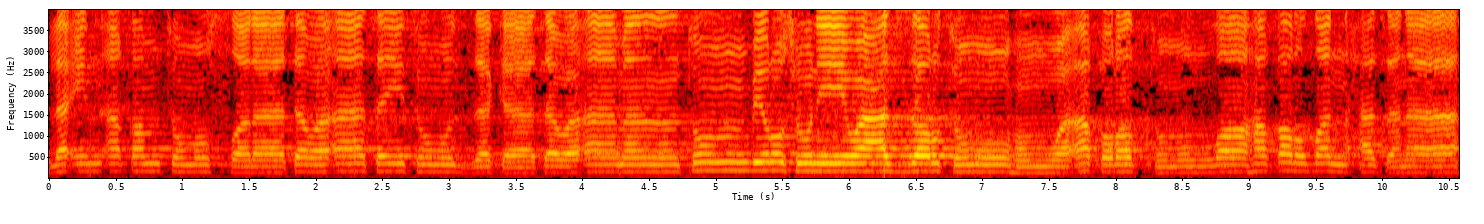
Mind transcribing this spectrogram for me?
لئن أقمتم الصلاة وآتيتم الزكاة وآمنتم برسلي وعزرتموهم وأقرضتم الله قرضا حسنا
